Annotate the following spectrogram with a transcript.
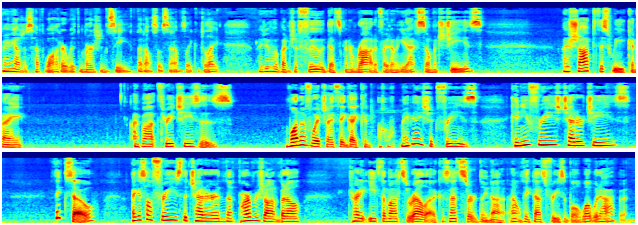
Maybe I'll just have water with Emergen-C. That also sounds like a delight. I do have a bunch of food that's going to rot if I don't eat. I have so much cheese. I shopped this week and I I bought three cheeses. One of which I think I can oh, maybe I should freeze. Can you freeze cheddar cheese? I think so. I guess I'll freeze the cheddar and the parmesan, but I'll try to eat the mozzarella because that's certainly not. I don't think that's freezable. What would happen?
